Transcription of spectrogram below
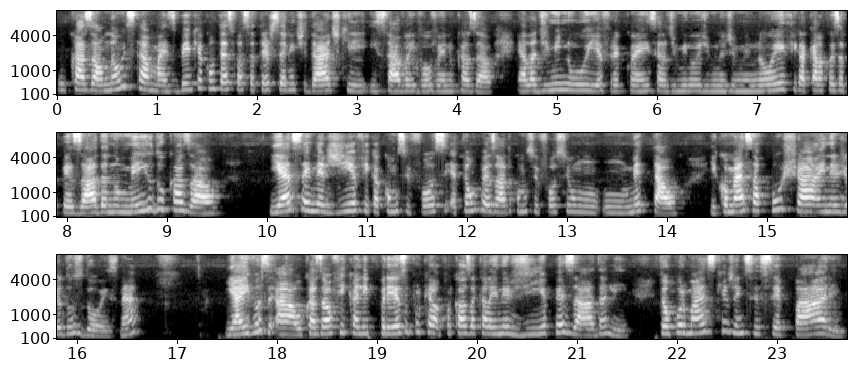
o casal não está mais bem, o que acontece com essa terceira entidade que estava envolvendo o casal? Ela diminui a frequência, ela diminui, diminui, diminui, fica aquela coisa pesada no meio do casal. E essa energia fica como se fosse, é tão pesado como se fosse um, um metal, e começa a puxar a energia dos dois, né? E aí você, ah, o casal fica ali preso por, por causa daquela energia pesada ali. Então, por mais que a gente se separe,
